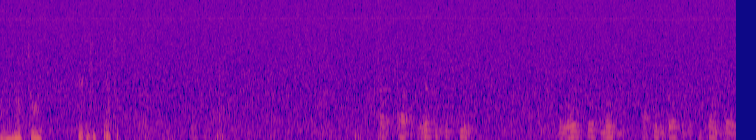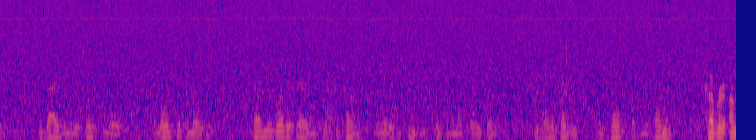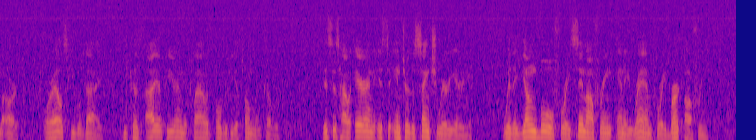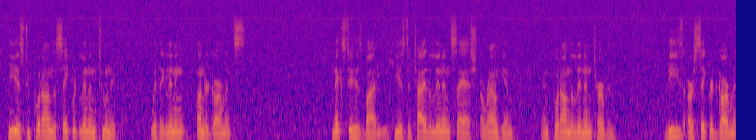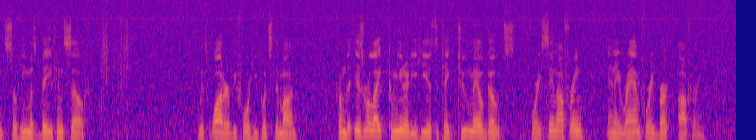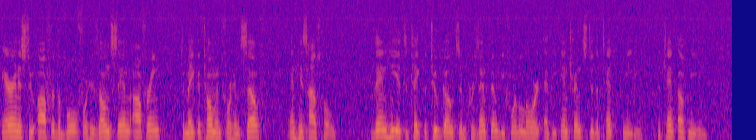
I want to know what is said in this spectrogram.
Oh, no, it's on. There it is. Yeah, it's on. Leviticus 16. The Lord spoke to Moses after the death of the two sons of Aaron, who died when they approached the Lord. The Lord said to Moses, Tell your brother Aaron not to come whenever he sees you into the most holy place, behind the curtain in front of the atonement cover on the ark, or else he will die, because I appear in the cloud over the atonement cover. This is how Aaron is to enter the sanctuary area with a young bull for a sin offering and a ram for a burnt offering. He is to put on the sacred linen tunic with a linen undergarments next to his body. He is to tie the linen sash around him and put on the linen turban. These are sacred garments, so he must bathe himself with water before he puts them on. From the Israelite community, he is to take two male goats for a sin offering and a ram for a burnt offering. Aaron is to offer the bull for his own sin offering to make atonement for himself and his household. Then he is to take the two goats and present them before the Lord at the entrance to the tent meeting, the tent of meeting.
